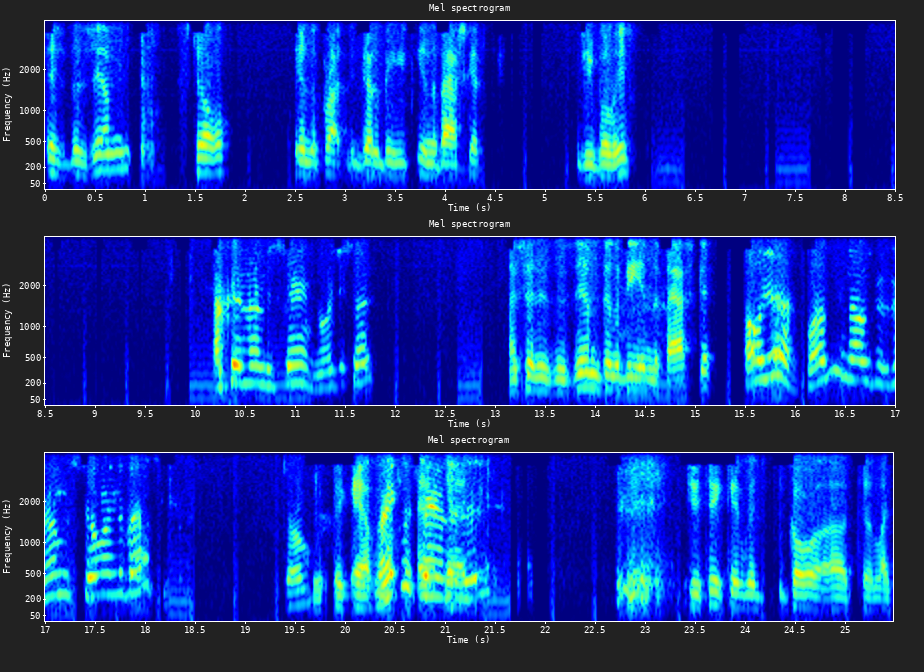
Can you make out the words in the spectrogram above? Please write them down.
is the Zim still in the going to be in the basket? Do you believe? I couldn't understand you. What'd you say? I said, is the Zim going to be in the basket? Oh yeah, Fuzzy knows the Zim is still in the basket. So At, thank you, at- saying at- it is. do you think it would go uh, to like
